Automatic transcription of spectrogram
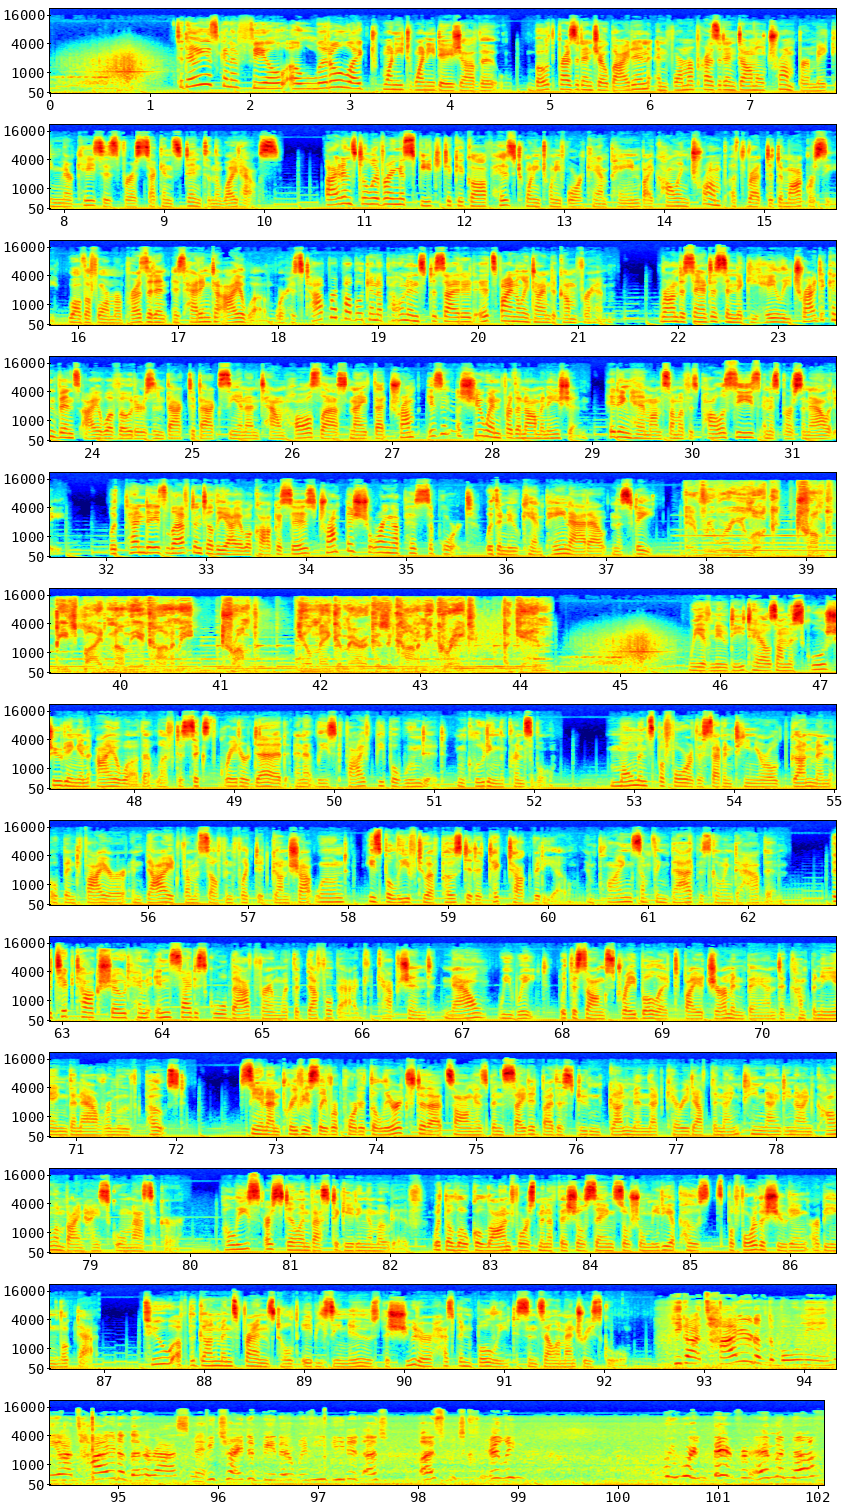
Today is going to feel a little like 2020 deja vu. Both President Joe Biden and former President Donald Trump are making their cases for a second stint in the White House. Biden's delivering a speech to kick off his 2024 campaign by calling Trump a threat to democracy, while the former president is heading to Iowa, where his top Republican opponents decided it's finally time to come for him. Ron DeSantis and Nikki Haley tried to convince Iowa voters in back to back CNN town halls last night that Trump isn't a shoe in for the nomination, hitting him on some of his policies and his personality. With 10 days left until the Iowa caucuses, Trump is shoring up his support with a new campaign ad out in the state. Everywhere you look, Trump beats Biden on the economy. Trump, he'll make America's economy great again. We have new details on the school shooting in Iowa that left a sixth grader dead and at least five people wounded, including the principal. Moments before the 17 year old gunman opened fire and died from a self inflicted gunshot wound, he's believed to have posted a TikTok video implying something bad was going to happen. The TikTok showed him inside a school bathroom with a duffel bag captioned, Now We Wait, with the song Stray Bullet by a German band accompanying the now removed post. CNN previously reported the lyrics to that song has been cited by the student gunman that carried out the 1999 Columbine High School massacre. Police are still investigating a motive, with the local law enforcement official saying social media posts before the shooting are being looked at. Two of the gunman's friends told ABC News the shooter has been bullied since elementary school. He got tired of the bullying. He got tired of the harassment. We tried to be there when he needed us, us which clearly we weren't there for him enough.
